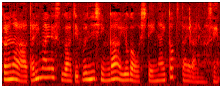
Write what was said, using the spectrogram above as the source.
それなら当たり前ですが自分自身がヨガをしていないと伝えられません。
